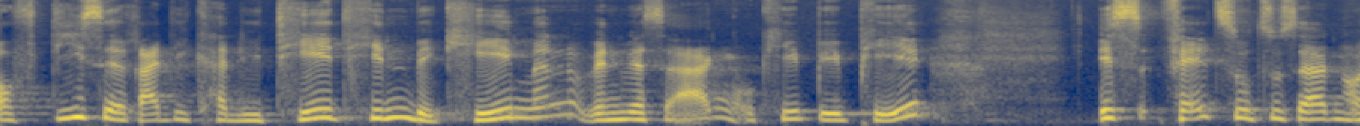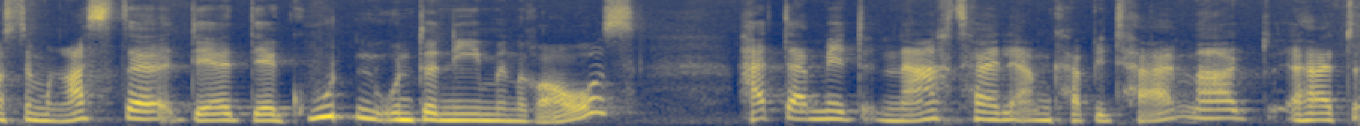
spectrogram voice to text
auf diese Radikalität hinbekämen, wenn wir sagen, okay, BP ist, fällt sozusagen aus dem Raster der, der guten Unternehmen raus, hat damit Nachteile am Kapitalmarkt, hat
